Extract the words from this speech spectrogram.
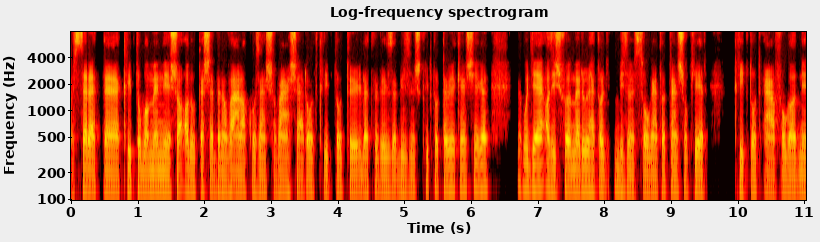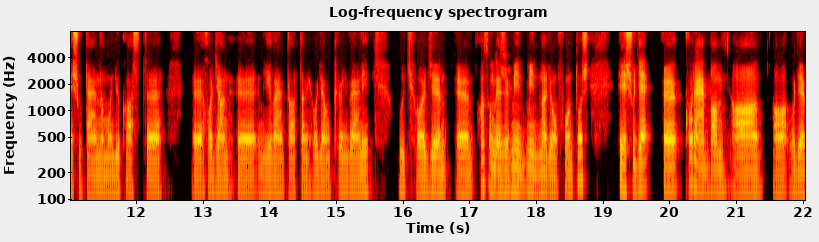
szeretne kriptóban menni, és adott esetben a vállalkozása vásárolt kriptót, illetve végzett bizonyos kriptotevékenységet, meg ugye az is fölmerülhet, hogy bizonyos szolgáltatásokért kriptót elfogadni, és utána mondjuk azt hogyan nyilvántartani, hogyan könyvelni. Úgyhogy gondolom, ez mind, mind nagyon fontos. És ugye korábban a, a, ugye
